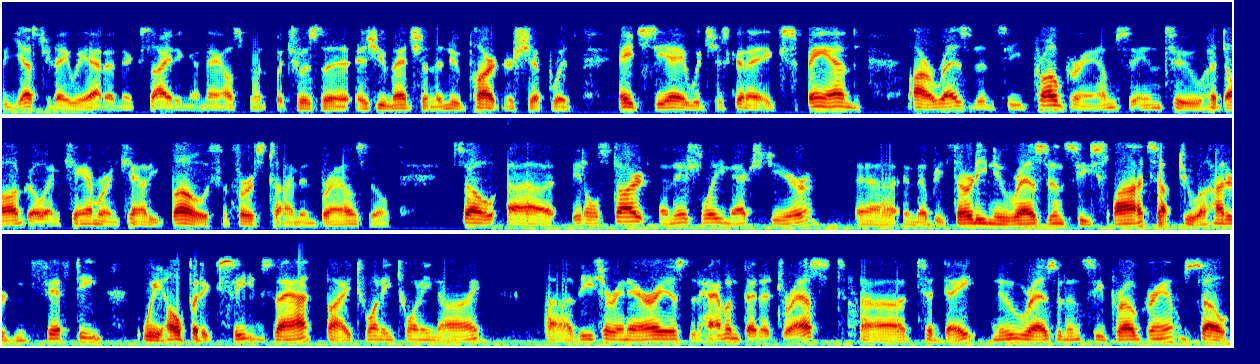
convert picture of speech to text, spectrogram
yesterday we had an exciting announcement, which was, the, as you mentioned, the new partnership with HCA, which is going to expand our residency programs into Hidalgo and Cameron County both, the first time in Brownsville. So uh, it'll start initially next year, uh, and there'll be 30 new residency slots, up to 150. We hope it exceeds that by 2029. Uh, these are in areas that haven't been addressed uh, to date, new residency programs. So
